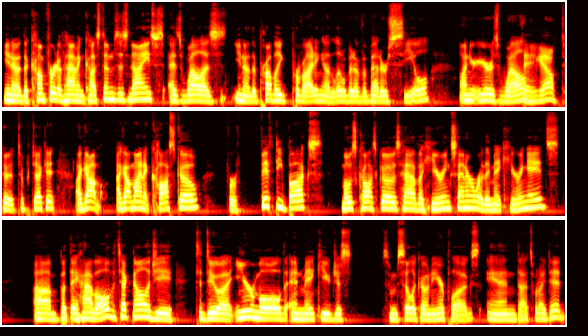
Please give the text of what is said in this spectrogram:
you know the comfort of having customs is nice, as well as you know they're probably providing a little bit of a better seal on your ear as well there you go. to to protect it. I got I got mine at Costco for fifty bucks. Most Costco's have a hearing center where they make hearing aids, um, but they have all the technology to do a ear mold and make you just some silicone earplugs, and that's what I did.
